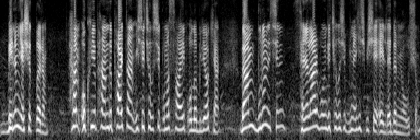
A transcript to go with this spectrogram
benim yaşıtlarım hem okuyup hem de part time işte çalışıp buna sahip olabiliyorken ben bunun için seneler boyunca çalışıp yine hiçbir şey elde edemiyor oluşum.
